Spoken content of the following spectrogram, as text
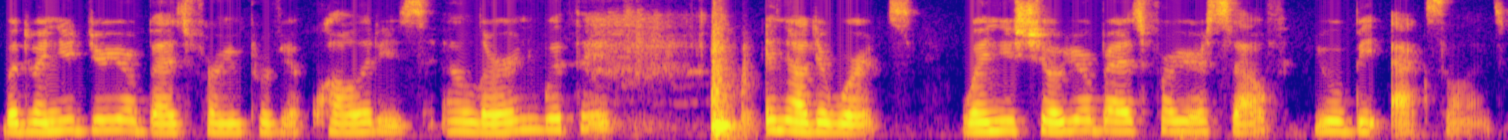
but when you do your best for improve your qualities and learn with it, in other words, when you show your best for yourself, you will be excellent.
